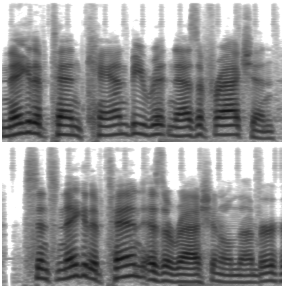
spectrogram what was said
Negative 10 can be written as a fraction. Since negative 10 is a rational number,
